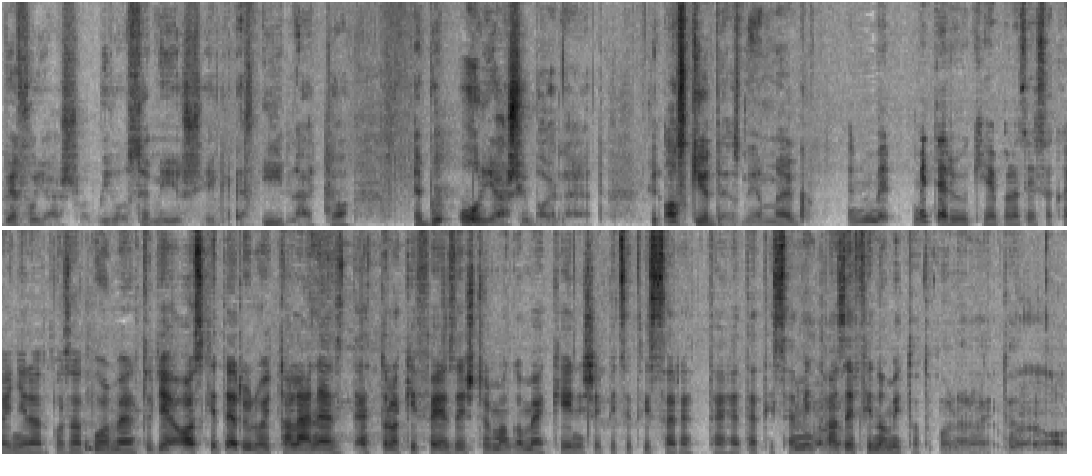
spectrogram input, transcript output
befolyással bíró személyiség ezt így látja, ebből óriási baj lehet. Én azt kérdezném meg, Mi derül ki ebből az éjszakai nyilatkozatból? Mert ugye az kiderül, hogy talán ez, ettől a kifejezéstől maga McCain is egy picit visszarettelhetett, hiszen mintha azért finomított volna rajta.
